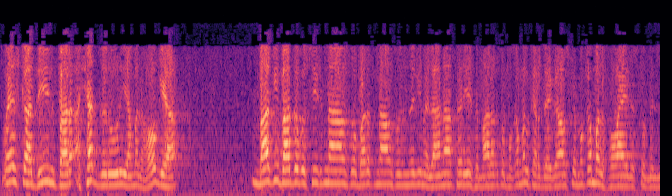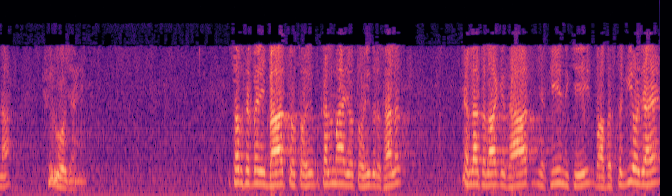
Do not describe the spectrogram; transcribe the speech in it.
تو اس کا دین پر اشد ضروری عمل ہو گیا، باقی باتوں کو سیکھنا، اس کو برتنا، اس کو زندگی میں لانا، پھر یہ عمارت کو مکمل کر دے گا، اس کے مکمل فوائد اس کو ملنا شروع ہو جائیں گے۔ سب سے پہلی بات تو توحید، کلمہ ہے جو توحید رسالت اللہ تعالیٰ کے ساتھ یقین کی وابستگی ہو جائے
